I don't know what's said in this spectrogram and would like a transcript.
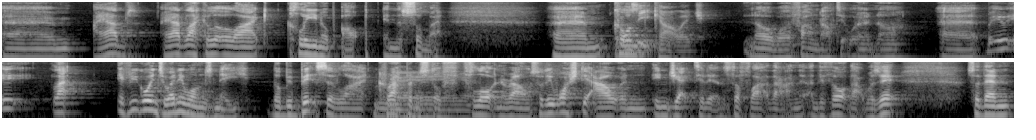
um, I had I had like a little like clean up op in the summer. Um, come- Was it cartilage? no, well, I found out it weren't. No, uh, but it, it, like if you go into anyone's knee, there'll be bits of like crap Yeah, and stuff yeah, yeah. floating around. So they washed it out and injected it and stuff like that, and, and they thought that was it. So then,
